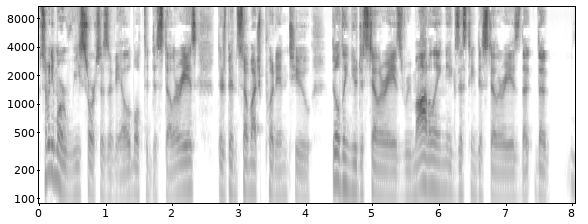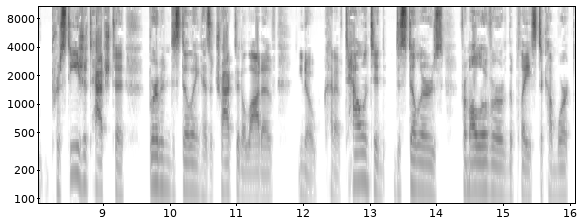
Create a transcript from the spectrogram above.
so many more resources available to distilleries. There's been so much put into building new distilleries, remodeling existing distilleries. The the prestige attached to bourbon distilling has attracted a lot of you know kind of talented distillers from all over the place to come work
